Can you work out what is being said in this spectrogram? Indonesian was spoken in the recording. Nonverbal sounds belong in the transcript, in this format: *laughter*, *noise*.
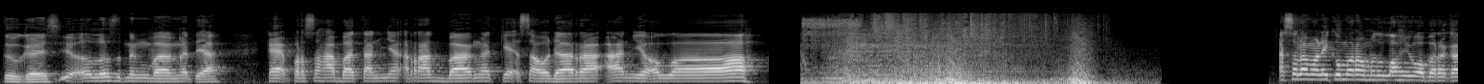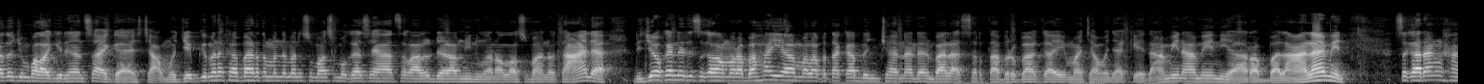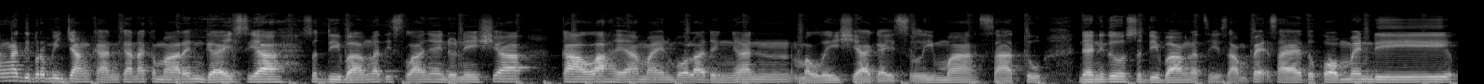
Tuh guys, ya Allah seneng banget ya. Kayak persahabatannya erat banget, kayak saudaraan ya Allah. Assalamualaikum warahmatullahi wabarakatuh. Jumpa lagi dengan saya guys. Cak Mujib Gimana kabar teman-teman? Semua Semoga sehat selalu dalam lindungan Allah subhanahu ta'ala. Dijauhkan dari segala mara bahaya Malapetaka bencana dan balak Serta berbagai macam penyakit. Amin amin ya rabbal alamin sekarang hangat diperbincangkan karena kemarin guys ya sedih banget istilahnya Indonesia kalah ya main bola dengan Malaysia guys 5-1 dan itu sedih banget sih sampai saya tuh komen di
